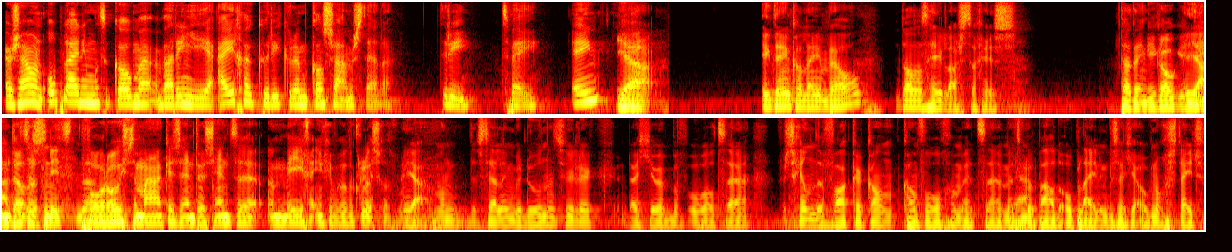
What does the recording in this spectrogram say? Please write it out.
Er zou een opleiding moeten komen waarin je je eigen curriculum kan samenstellen. 3, 2, 1. Ja, Ik denk alleen wel dat het heel lastig is. Dat denk ik ook. Ik ja, denk dat, dat, is het niet... voor roostermakers en docenten een mega ingewikkelde klus gaat worden. Ja, want de stelling bedoelt natuurlijk dat je bijvoorbeeld eh, verschillende vakken kan, kan volgen met, eh, met Ja. een bepaalde opleiding. Dus dat je ook nog steeds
